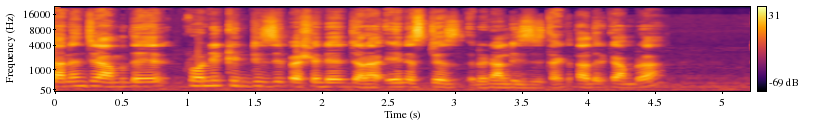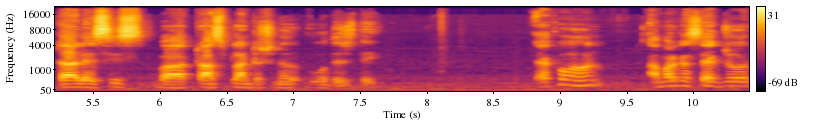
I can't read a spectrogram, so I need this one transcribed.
জানেন যে আমাদের ক্রনিক কিডনি ডিজিজ পেশেন্টের যারা এন স্টেজ রেনাল ডিজিজ থাকে, তাদেরকে আমরা ডায়ালিসিস বা ট্রান্সপ্লান্টেশনের উপদেশ দিই। এখন আমার কাছে একজন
